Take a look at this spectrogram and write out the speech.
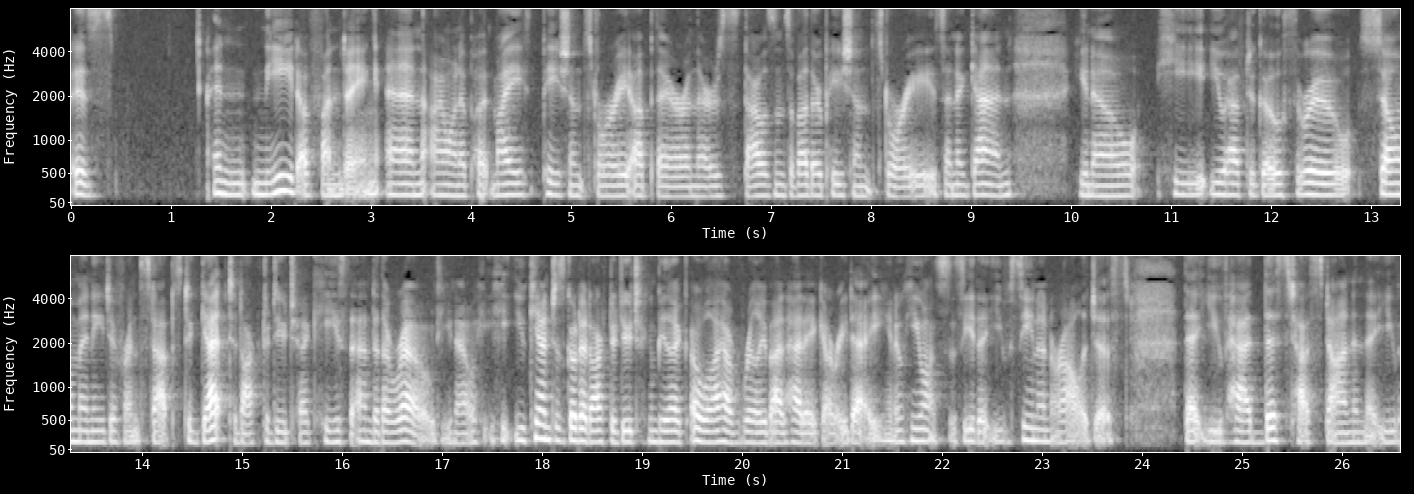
is in need of funding and I want to put my patient story up there and there's thousands of other patient stories and again you know he you have to go through so many different steps to get to Dr. Ducic he's the end of the road you know he, he, you can't just go to Dr. Ducic and be like oh well I have a really bad headache every day you know he wants to see that you've seen a neurologist that you've had this test done and that you've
